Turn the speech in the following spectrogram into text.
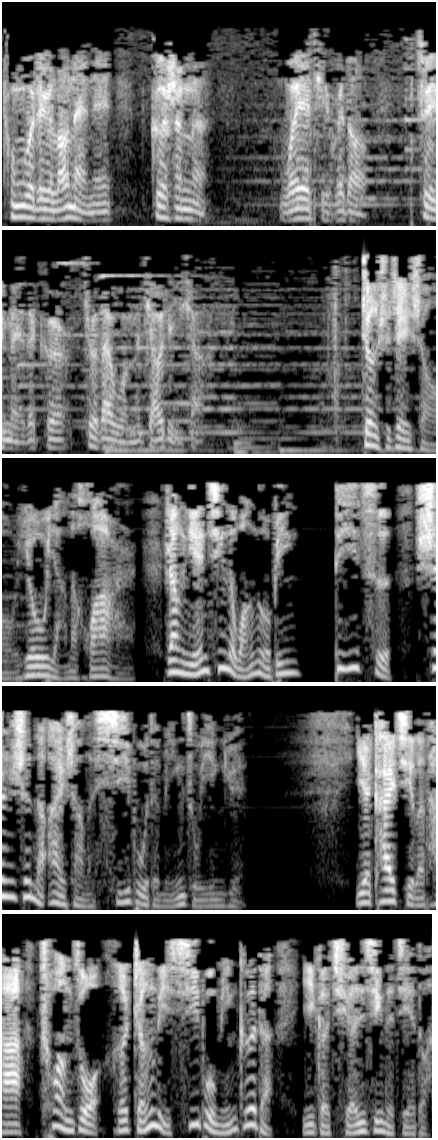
通过这个老奶奶歌声啊，我也体会到。最美的歌就在我们脚底下。正是这首悠扬的花儿，让年轻的王洛宾第一次深深的爱上了西部的民族音乐，也开启了他创作和整理西部民歌的一个全新的阶段。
